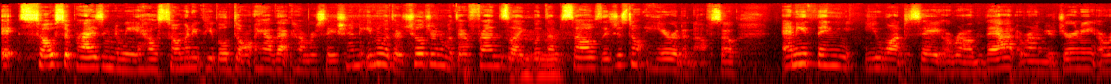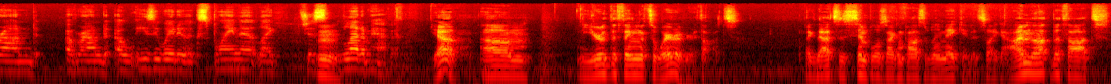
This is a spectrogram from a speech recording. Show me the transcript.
it's so surprising to me how so many people don't have that conversation even with their children with their friends like with mm-hmm. themselves they just don't hear it enough so anything you want to say around that around your journey around around a easy way to explain it like just mm. let them have it Yeah. Um, you're the thing that's aware of your thoughts. Like that's as simple as I can possibly make it. It's like I'm not the thoughts.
